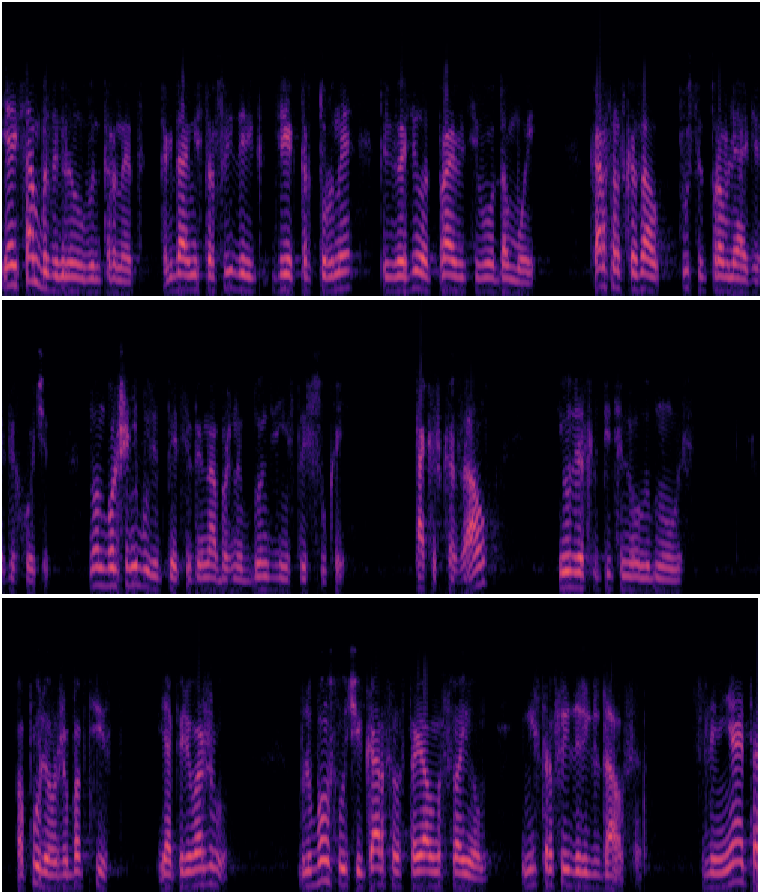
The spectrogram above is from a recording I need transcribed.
Я и сам бы заглянул в интернет, когда мистер Фридерик, директор турне, пригрозил отправить его домой. Карсон сказал, пусть отправляет, если хочет, но он больше не будет петь этой набожной блондинистой сукой. Так и сказал. Илза ослепительно улыбнулась. Папуля, он же баптист. Я перевожу. В любом случае Карсон стоял на своем, и мистер Фридерик сдался. Для меня это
